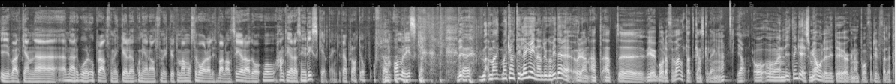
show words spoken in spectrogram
i varken eh, när det går upp allt för mycket eller går ner allt för mycket. Utan man måste vara lite balanserad och, och hantera sin risk helt enkelt. Jag pratar ofta om, om risk. vi, eh. man, man, kan väl tillägga innan du går vidare Örjan, att, att uh, vi har ju båda förvaltat ganska länge. Ja. Och, och, en liten grej som jag håller lite i ögonen på för tillfället.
